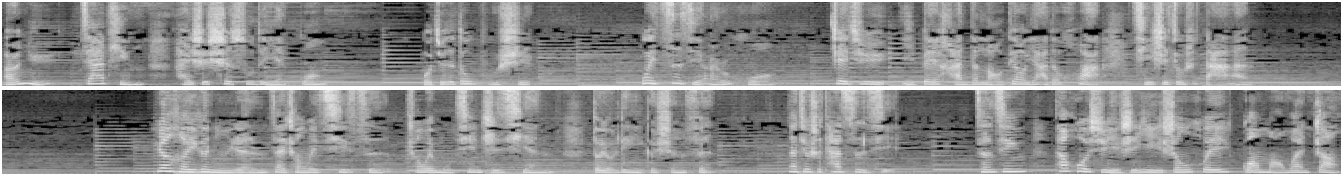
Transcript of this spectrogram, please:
儿女、家庭，还是世俗的眼光？我觉得都不是。为自己而活。这句已被喊得老掉牙的话，其实就是答案。任何一个女人在成为妻子、成为母亲之前，都有另一个身份，那就是她自己。曾经，她或许也是熠熠生辉、光芒万丈，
